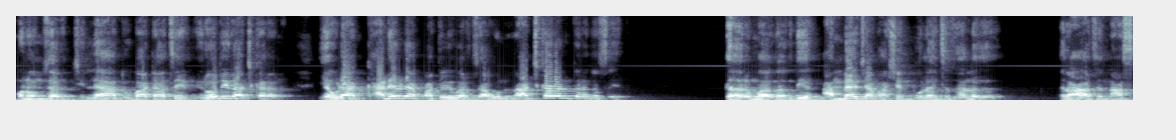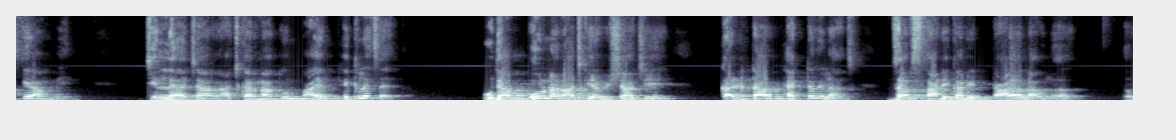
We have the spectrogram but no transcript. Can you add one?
म्हणून जर जिल्ह्यात उबाटाचे विरोधी राजकारण एवढ्या खानेरड्या पातळीवर जाऊन राजकारण करत असेल तर मग अगदी आंब्याच्या भाषेत बोलायचं झालं तर आज नासके आंबे जिल्ह्याच्या राजकारणातून बाहेर फेकलेच आहेत. उद्या पूर्ण राजकीय विषयाची कल्टार फॅक्टरीलाच जर स्थानिकांनी टाळं लावलं तर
